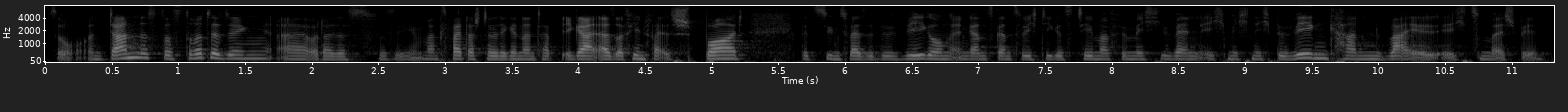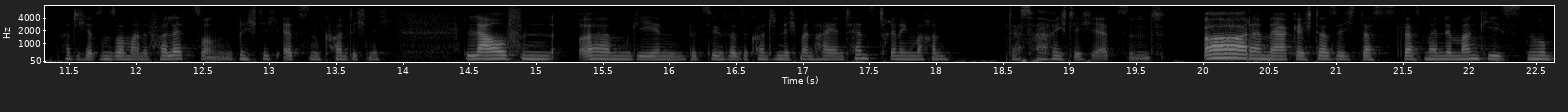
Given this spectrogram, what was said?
So, und dann ist das dritte Ding, äh, oder das, was ich an zweiter Stelle genannt habe, egal, also auf jeden Fall ist Sport bzw. Bewegung ein ganz, ganz wichtiges Thema für mich, wenn ich mich nicht bewegen kann, weil ich zum Beispiel, hatte ich jetzt im Sommer eine Verletzung, richtig ätzend, konnte ich nicht laufen ähm, gehen, beziehungsweise konnte nicht mein High-Intense-Training machen. Das war richtig ätzend. Oh, da merke ich, dass ich, dass, dass meine Monkeys nur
